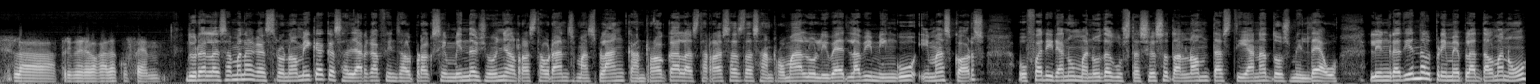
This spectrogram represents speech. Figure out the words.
és la primera vegada que ho fem. Durant la setmana gastronòmica, que s'allarga fins al pròxim 20 de juny, els restaurants Mas Blanc, Can Roca, les terrasses de Sant Romà, l'Olivet, la Bimingo i Mas Cors oferiran un menú degustació sota el nom Tastiana 2010. L'ingredient del primer plat del menú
